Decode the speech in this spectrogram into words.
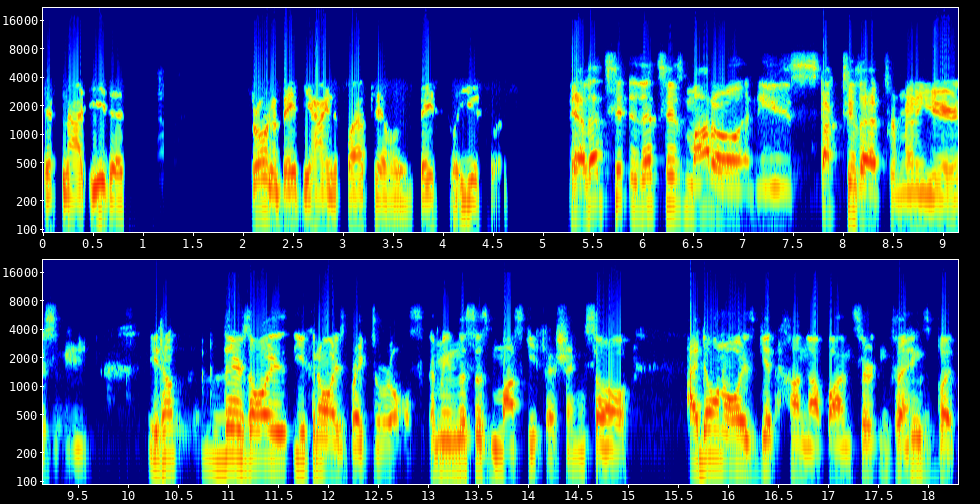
if not eat it, throwing a bait behind a flap tail is basically useless. Yeah, that's that's his motto, and he's stuck to that for many years. And you know, there's always you can always break the rules. I mean, this is musky fishing, so I don't always get hung up on certain things, but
